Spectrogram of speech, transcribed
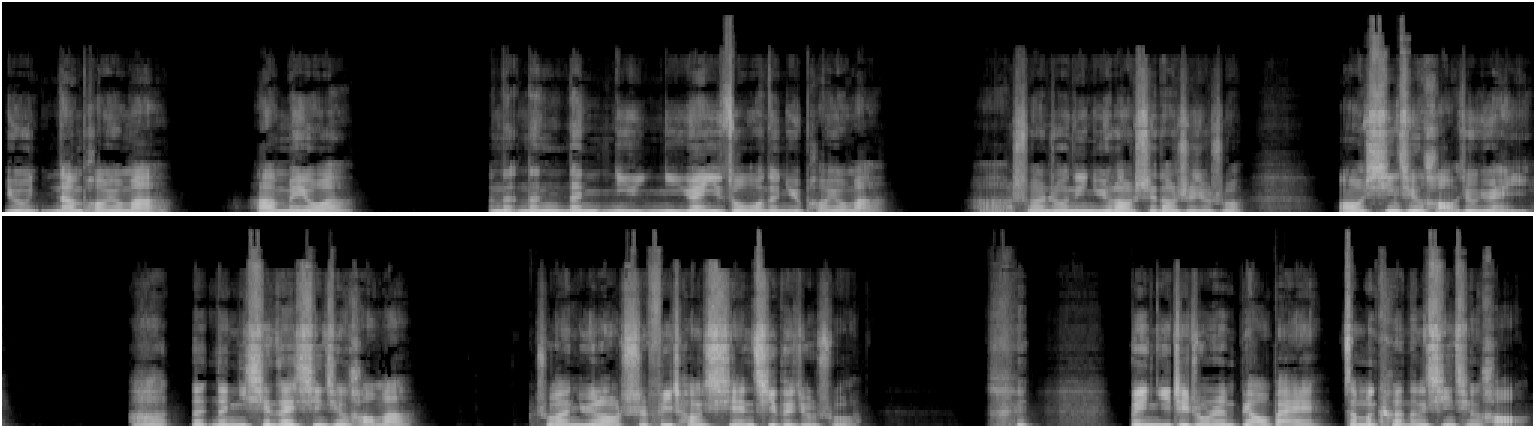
有男朋友吗？啊，没有啊。那那那你你愿意做我的女朋友吗？啊？”说完之后，那女老师当时就说：“哦，心情好就愿意。啊，那那你现在心情好吗？”说完，女老师非常嫌弃的就说：“哼，被你这种人表白，怎么可能心情好？”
